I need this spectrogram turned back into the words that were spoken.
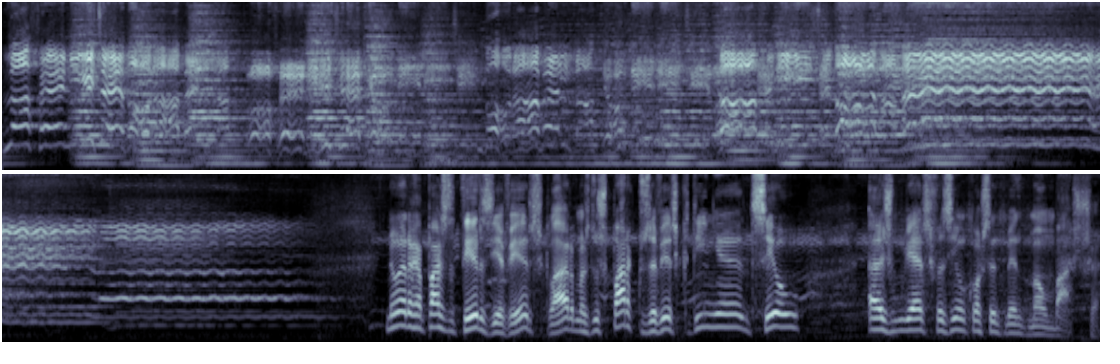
La fenice d'ora bella La fenice di ligi D'ora bella di ligi La fenice d'ora bella. Não era rapaz de teres e haveres, claro, mas dos parcos haveres que tinha, de seu, as mulheres faziam constantemente mão baixa.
